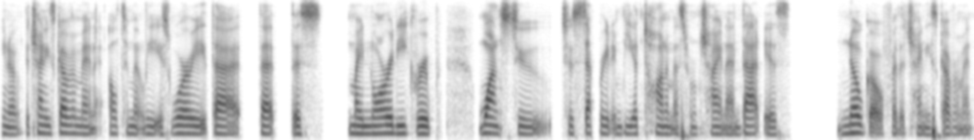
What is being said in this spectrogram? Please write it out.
you know the Chinese government ultimately is worried that that this minority group wants to to separate and be autonomous from China, and that is no go for the Chinese government.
